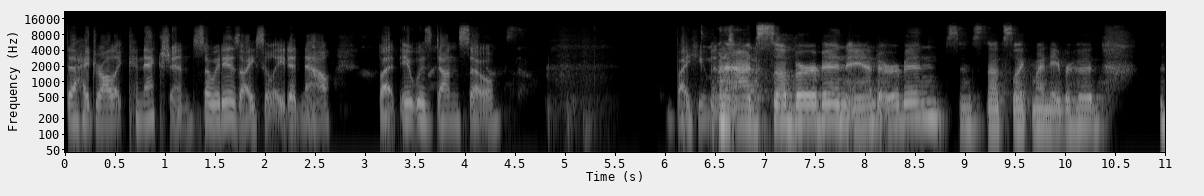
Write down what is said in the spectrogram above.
the hydraulic connection. So it is isolated now, but it was done so by humans. I'm gonna add suburban and urban since that's like my neighborhood.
